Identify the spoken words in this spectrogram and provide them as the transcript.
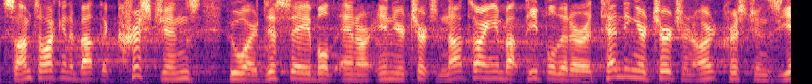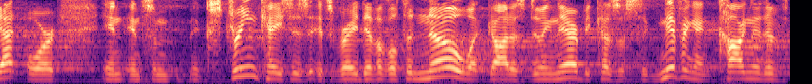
So I'm talking about the Christians who are disabled and are in your church. I'm not talking about people that are attending your church and aren't Christians yet, or in, in some extreme cases, it's very difficult to know what God is doing there because of significant cognitive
